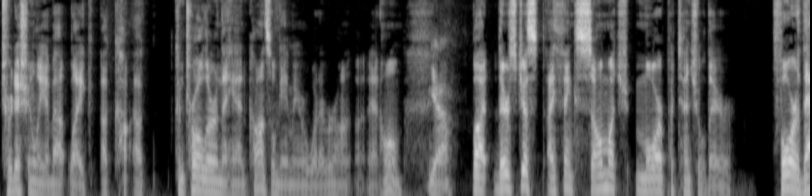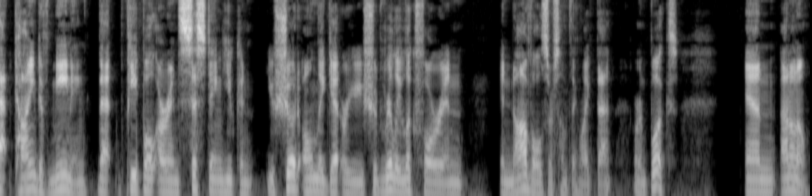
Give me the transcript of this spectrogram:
traditionally about like a, co- a controller in the hand console gaming or whatever on, uh, at home Yeah. but there's just i think so much more potential there for that kind of meaning that people are insisting you can you should only get or you should really look for in in novels or something like that or in books. And i don't know.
